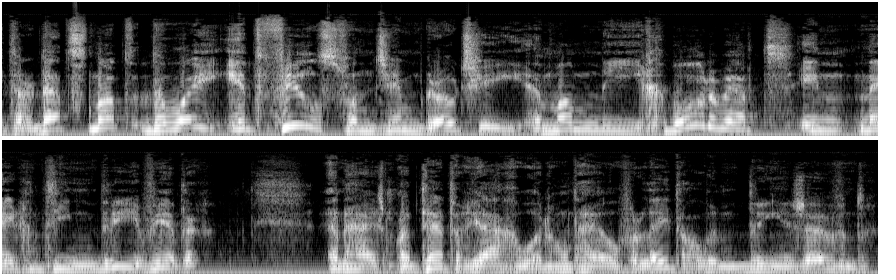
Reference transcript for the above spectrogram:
That's Not The Way It Feels van Jim Croce. Een man die geboren werd in 1943. En hij is maar 30 jaar geworden, want hij overleed al in 73.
